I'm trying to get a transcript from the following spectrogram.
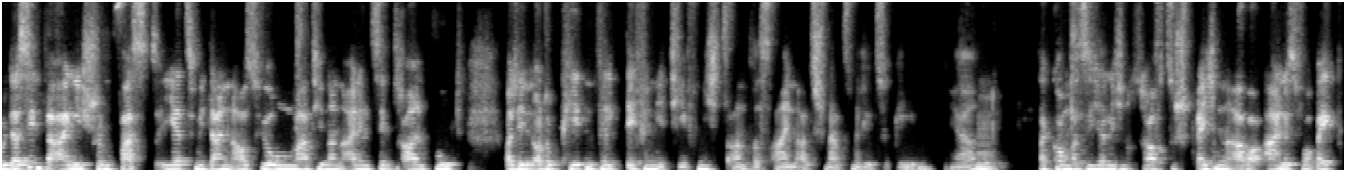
und da sind wir eigentlich schon fast jetzt mit deinen Ausführungen, Martin, an einem zentralen Punkt, weil den Orthopäden fällt definitiv nichts anderes ein, als Schmerzmittel zu geben. Ja, hm. da kommen wir sicherlich noch drauf zu sprechen, aber eines vorweg,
